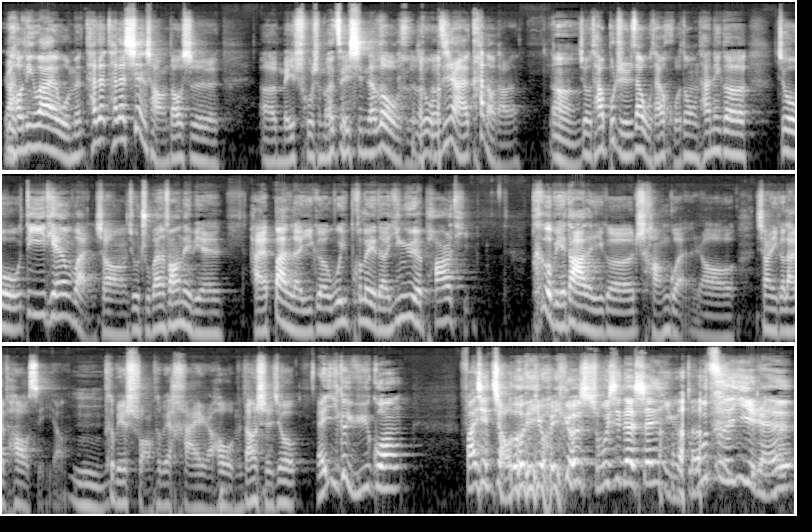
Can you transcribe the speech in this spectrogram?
然后另外我们他在他在现场倒是呃没出什么最新的漏子，就我们现场还看到他了。嗯，就他不只是在舞台活动，他那个就第一天晚上，就主办方那边还办了一个 WePlay 的音乐 party，特别大的一个场馆，然后像一个 live house 一样，嗯，特别爽，特别嗨。然后我们当时就哎一个余光，发现角落里有一个熟悉的身影，独自一人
